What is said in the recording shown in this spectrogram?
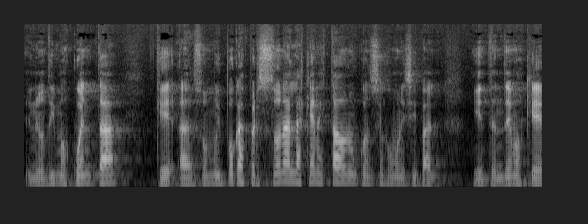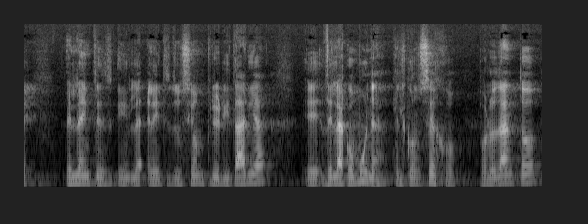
Nos dimos cuenta que ah, son muy pocas personas las que han estado en un Consejo Municipal y entendemos que es la, institución prioritaria eh, de la comuna, el Consejo. Por lo tanto,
